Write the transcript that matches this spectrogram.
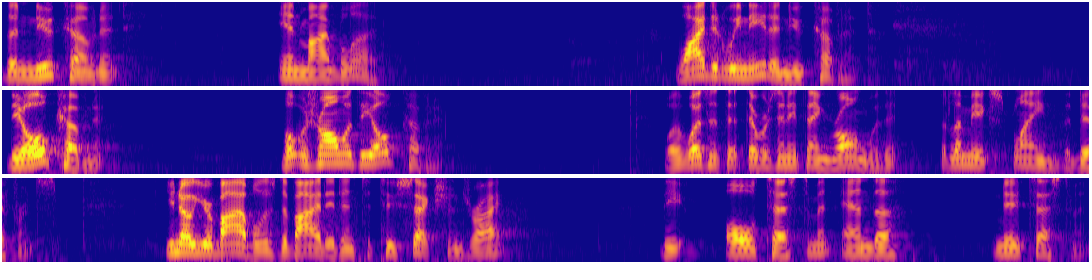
the new covenant in my blood. Why did we need a new covenant? The old covenant. What was wrong with the old covenant? Well, it wasn't that there was anything wrong with it, but let me explain the difference. You know, your Bible is divided into two sections, right? The Old Testament and the New Testament.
